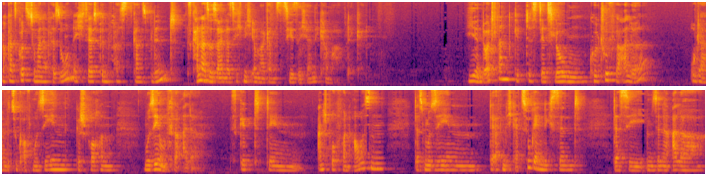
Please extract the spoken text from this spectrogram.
Noch ganz kurz zu meiner Person. Ich selbst bin fast ganz blind. Es kann also sein, dass ich nicht immer ganz zielsicher in die Kamera blicke. Hier in Deutschland gibt es den Slogan Kultur für alle oder in Bezug auf Museen gesprochen Museum für alle. Es gibt den Anspruch von außen, dass Museen der Öffentlichkeit zugänglich sind, dass sie im Sinne aller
